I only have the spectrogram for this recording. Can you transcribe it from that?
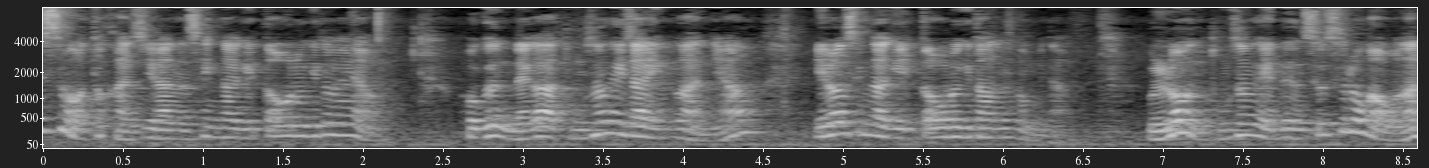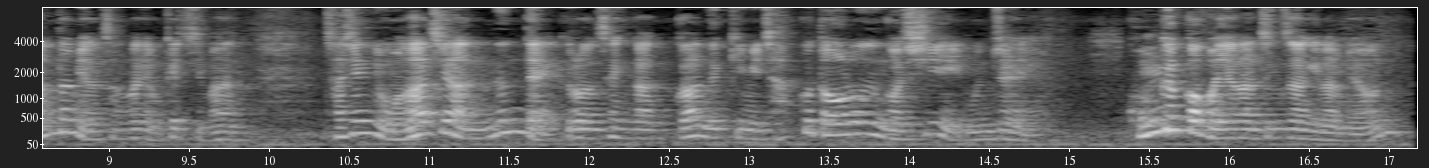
했으면 어떡하지? 라는 생각이 떠오르기도 해요. 혹은 내가 동성애자인 거 아니야? 이런 생각이 떠오르기도 하는 겁니다. 물론 동성애는 스스로가 원한다면 상관이 없겠지만 자신이 원하지 않는데 그런 생각과 느낌이 자꾸 떠오르는 것이 문제예요. 공격과 관련한 증상이라면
